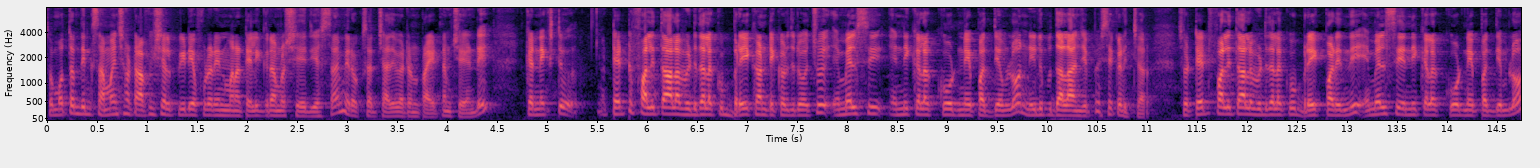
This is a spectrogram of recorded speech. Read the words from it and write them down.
సో మొత్తం దీనికి సంబంధించిన అఫీషియల్ పీడిఎఫ్ కూడా నేను మన టెలిగ్రామ్లో షేర్ చేస్తాను మీరు ఒకసారి చదివేటువంటి ప్రయత్నం చేయండి. ఇక్కడ నెక్స్ట్ టెట్ ఫలితాల విడుదలకు బ్రేక్ అంటే ఇక్కడ చూడవచ్చు. ఎమ్మెల్సీ ఎన్నికల కోడ్ నేపథ్యంలో నిలుపుదల అని చెప్పేసి ఇక్కడ ఇచ్చారు. సో టెట్ ఫలితాల విడుదలకు బ్రేక్ పడింది. ఎమ్మెల్సీ ఎన్నికల కోడ్ నేపథ్యంలో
